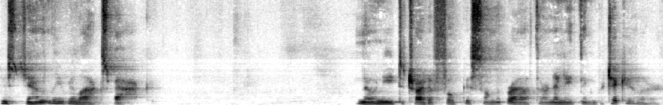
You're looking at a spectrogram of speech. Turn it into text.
just gently relax back. No need to try to focus on the breath or on anything in particular.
